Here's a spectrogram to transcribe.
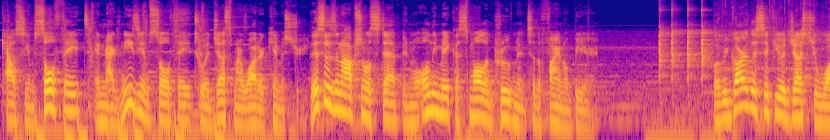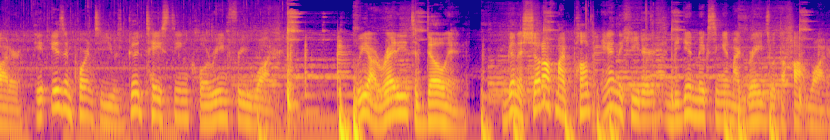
calcium sulfate, and magnesium sulfate to adjust my water chemistry. This is an optional step and will only make a small improvement to the final beer. But regardless if you adjust your water, it is important to use good tasting chlorine-free water. We are ready to dough in. I'm gonna shut off my pump and the heater and begin mixing in my grains with the hot water.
